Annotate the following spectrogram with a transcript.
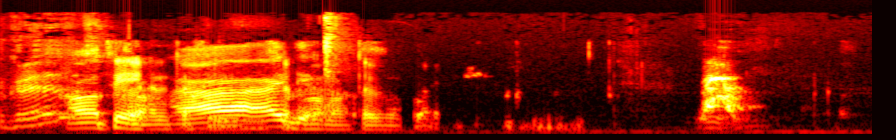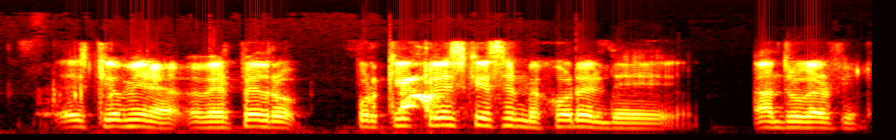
¿Tú crees? Otro. Sí, neta, sí, Ay, Dios. Tobey Maguire. Es que mira, a ver, Pedro, ¿por qué crees que es el mejor el de Andrew Garfield?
